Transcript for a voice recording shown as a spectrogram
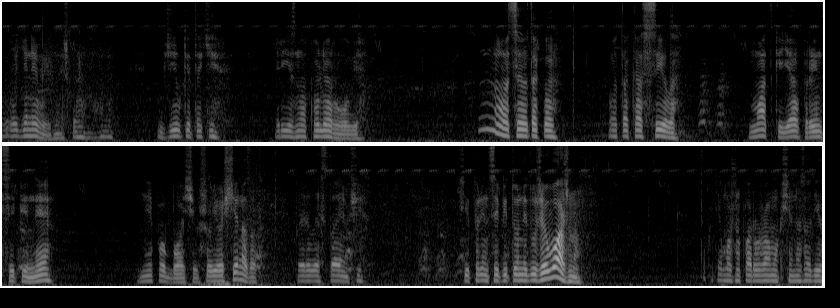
Вроді не видно. Бджілки такі різнокольорові. Ну, оце отако, отака сила. Матки я в принципі не, не побачив. Що його ще назад перелистаємо, чи, чи в принципі то не дуже важно. Та хоча можна пару рамок ще назад і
